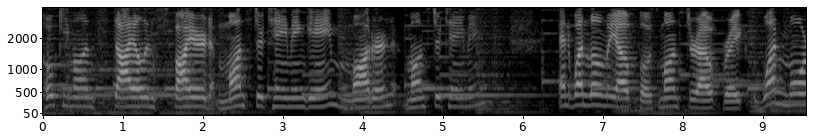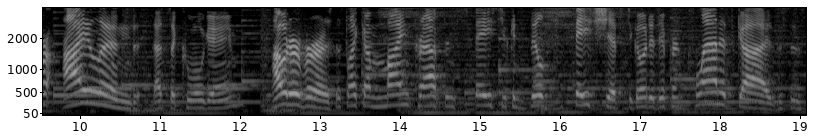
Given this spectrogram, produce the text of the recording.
Pokemon style inspired monster taming game, modern monster taming. And one lonely outpost, Monster Outbreak, one more island. That's a cool game. Outerverse. It's like a Minecraft in space. You can build spaceships to go to different planets, guys. This is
